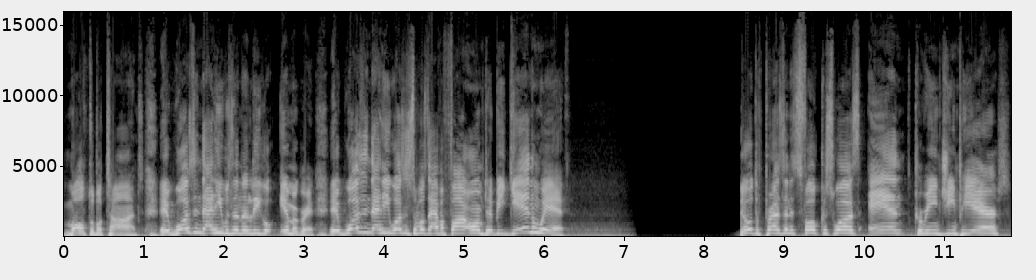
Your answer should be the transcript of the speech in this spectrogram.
multiple times. It wasn't that he was an illegal immigrant. It wasn't that he wasn't supposed to have a firearm to begin with. You know the president's focus was and Karine Jean Pierre's?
